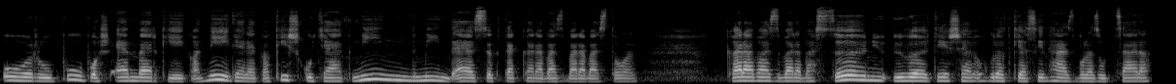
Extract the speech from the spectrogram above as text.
orrú, púpos emberkék, a négerek, a kiskutyák mind-mind elszöktek Karabasz Barabasztól. Karabasz Barabasz szörnyű üvöltéssel ugrott ki a színházból az utcára.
